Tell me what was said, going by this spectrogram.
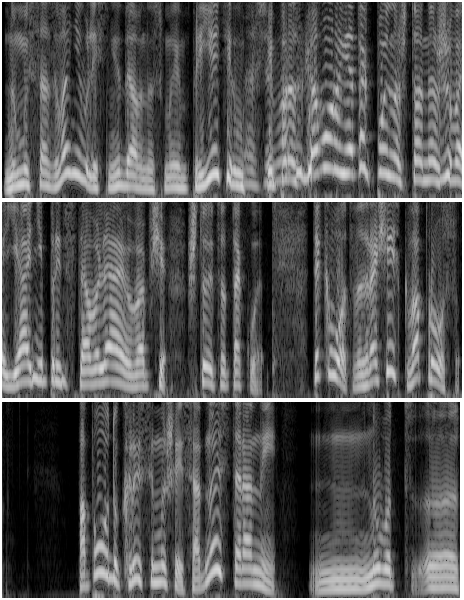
Но мы созванивались недавно с моим приятелем, она и по разговору я так понял, что она жива. Я не представляю вообще, что это такое. Так вот, возвращаясь к вопросу. По поводу крыс и мышей. С одной стороны, ну вот э,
